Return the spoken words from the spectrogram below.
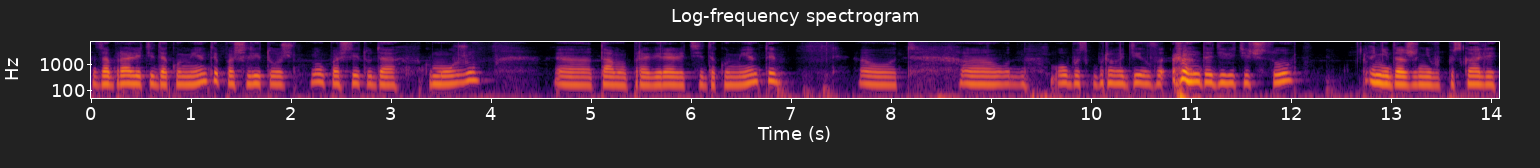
Забрали эти документы, пошли тоже, ну, пошли туда к мужу. Э, Там мы проверяли эти документы. Вот. Э. Обыск проводился до 9 часов. Они даже не выпускали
